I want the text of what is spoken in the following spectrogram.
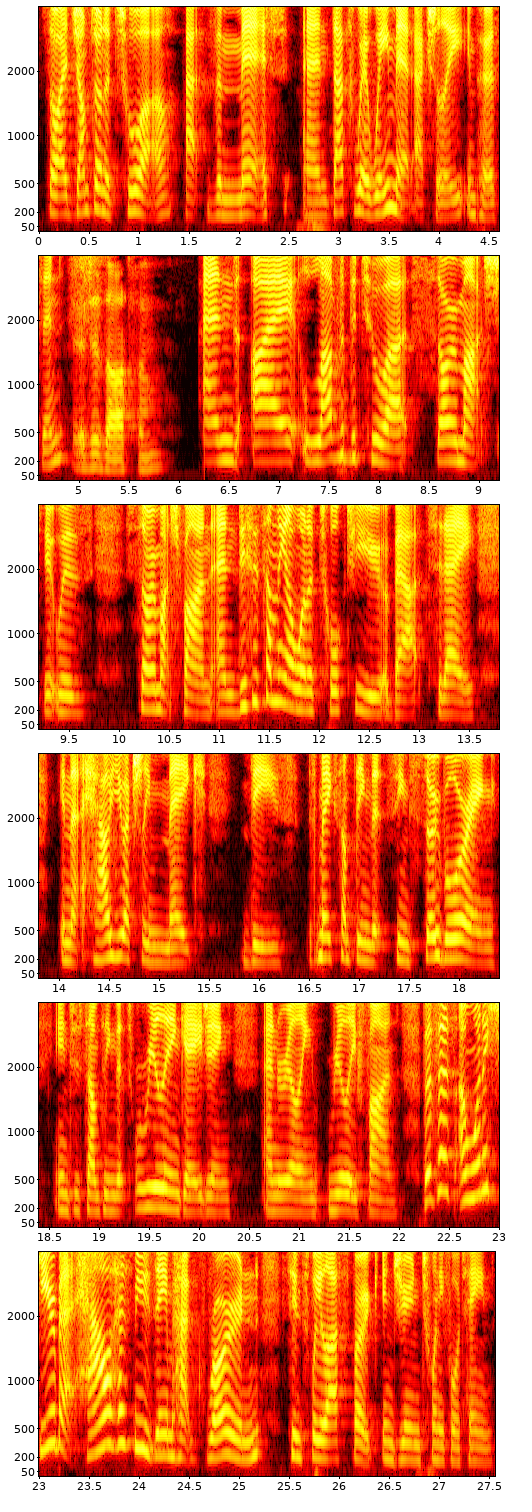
So I jumped on a tour at the Met and that's where we met actually in person. Which is awesome. And I loved the tour so much. It was so much fun. And this is something I want to talk to you about today in that how you actually make these make something that seems so boring into something that's really engaging and really really fun. But first, I want to hear about how has Museum Hack grown since we last spoke in June 2014.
